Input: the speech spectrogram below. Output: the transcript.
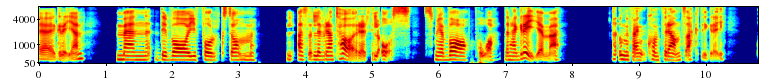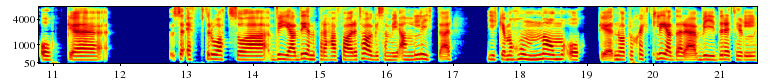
äh, grejen. Men det var ju folk som, alltså leverantörer till oss, som jag var på den här grejen med. Ungefär en konferensaktig grej. Och eh, så efteråt så eh, vdn på det här företaget som vi anlitar gick jag med honom och eh, några projektledare vidare till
